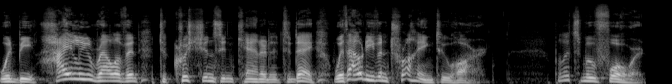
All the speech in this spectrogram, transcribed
would be highly relevant to Christians in Canada today without even trying too hard. But let's move forward.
